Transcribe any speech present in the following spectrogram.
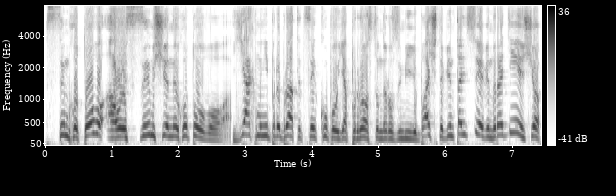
З цим готово, а ось з цим ще не готово. Як мені прибрати цей купол, я просто не розумію. Бачите, він танцює, він радіє, що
